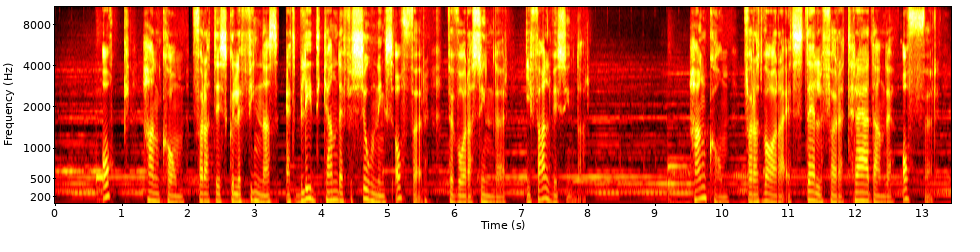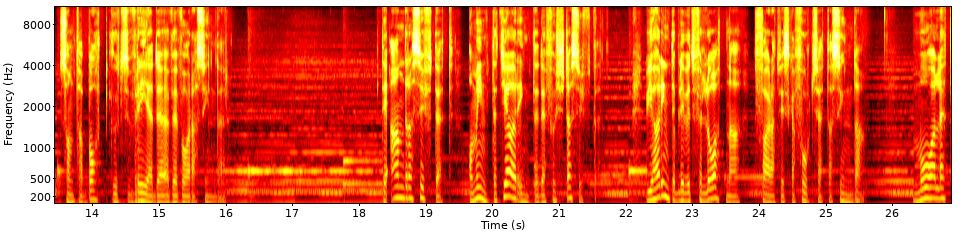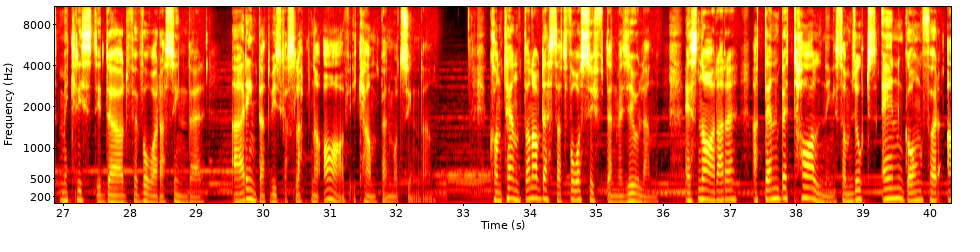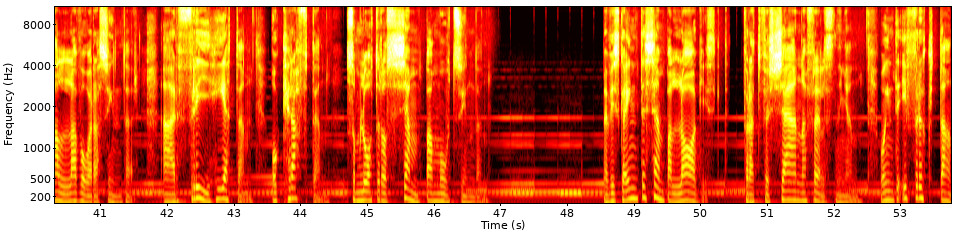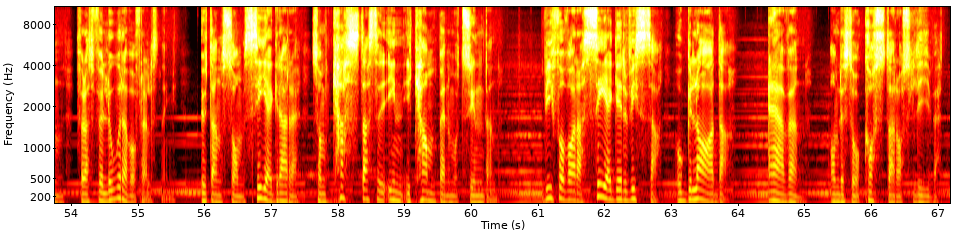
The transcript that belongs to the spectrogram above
Och han kom för att det skulle finnas ett blidkande försoningsoffer för våra synder ifall vi syndar. Han kom för att vara ett ställföreträdande offer som tar bort Guds vrede över våra synder. Det andra syftet om intet gör inte det första syftet. Vi har inte blivit förlåtna för att vi ska fortsätta synda. Målet med Kristi död för våra synder är inte att vi ska slappna av i kampen mot synden. Kontentan av dessa två syften med julen är snarare att den betalning som gjorts en gång för alla våra synder är friheten och kraften som låter oss kämpa mot synden. Men vi ska inte kämpa lagiskt för att förtjäna frälsningen och inte i fruktan för att förlora vår frälsning utan som segrare som kastar sig in i kampen mot synden. Vi får vara segervissa och glada, även om det så kostar oss livet.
